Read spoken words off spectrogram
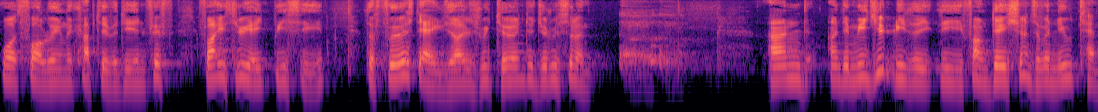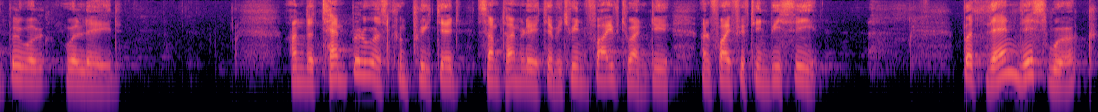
was following the captivity in 538 BC. The first exiles returned to Jerusalem. And, and immediately the, the foundations of a new temple were, were laid. And the temple was completed sometime later, between 520 and 515 BC. But then this work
